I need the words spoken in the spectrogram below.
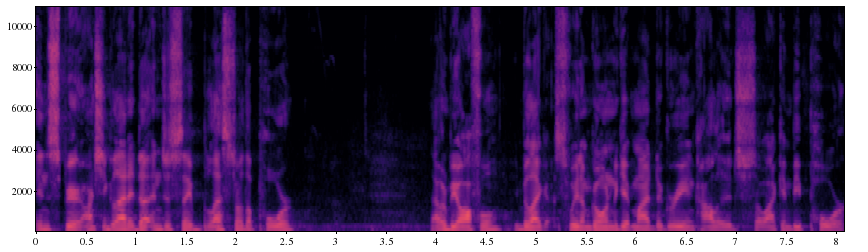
in spirit. Aren't you glad it doesn't just say, Blessed are the poor? That would be awful. You'd be like, Sweet, I'm going to get my degree in college so I can be poor.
